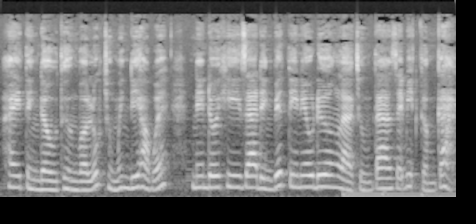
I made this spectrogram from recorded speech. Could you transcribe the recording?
Hay tình đầu thường vào lúc chúng mình đi học ấy, nên đôi khi gia đình biết tin yêu đương là chúng ta sẽ bị cấm cả.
